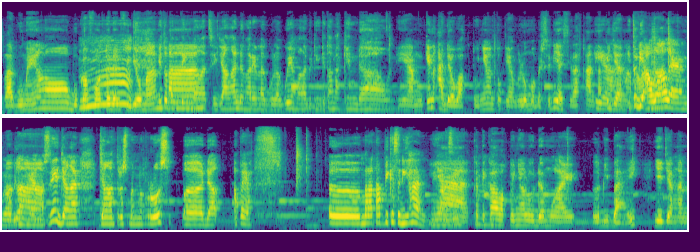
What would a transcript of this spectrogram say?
lagu melo, buka foto dan Hmm, video mantan. itu penting banget sih. Jangan dengerin lagu-lagu yang malah bikin kita makin down. Ya mungkin ada waktunya untuk yang belum mau bersedih ya silahkan Tapi Iya, jangan itu di awal ya yang gue bilang ya. Maksudnya jangan jangan terus menerus eh, da- apa ya eh, meratapi kesedihan ya nggak sih? Ya, ketika waktunya lu udah mulai lebih baik Ya jangan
